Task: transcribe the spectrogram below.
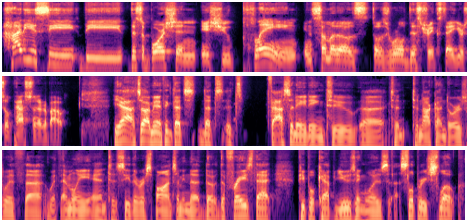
How do you see the this abortion issue playing in some of those those rural districts that you're so passionate about? Yeah, so I mean, I think that's that's it's fascinating to uh, to to knock on doors with uh, with Emily and to see the response. I mean, the, the the phrase that people kept using was slippery slope.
